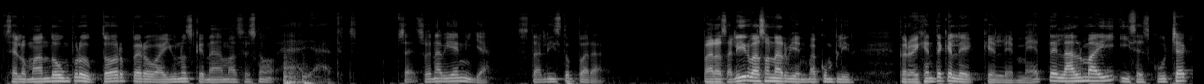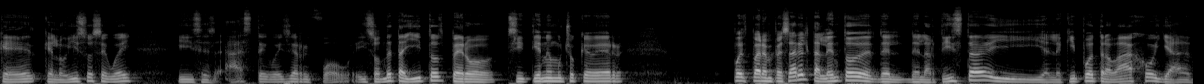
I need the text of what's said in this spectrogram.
se lo mando a un productor, pero hay unos que nada más es como, "Ah, ya, t- t-". o sea, suena bien y ya, está listo para, para salir, va a sonar bien, va a cumplir. Pero hay gente que le, que le mete el alma ahí y se escucha que, que lo hizo ese güey. Y dices, ah, este güey se rifó. Y son detallitos, pero sí tiene mucho que ver pues para empezar, el talento de- del, del artista y el equipo de trabajo, y ya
